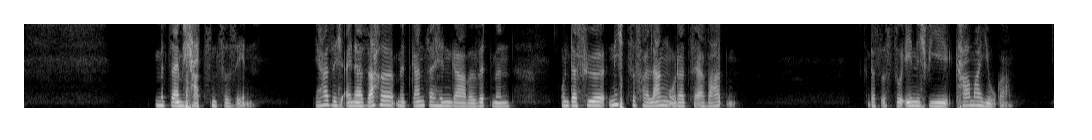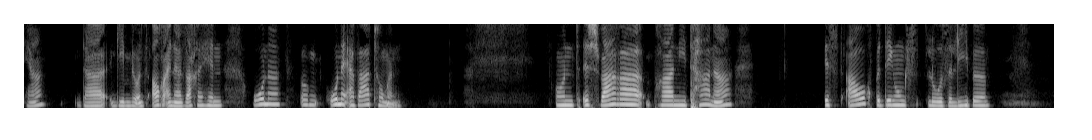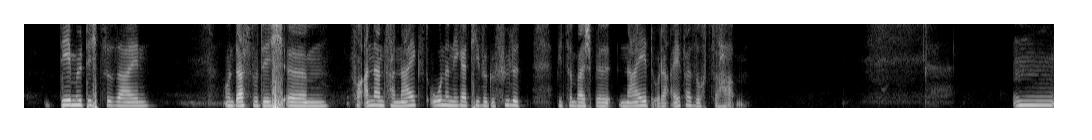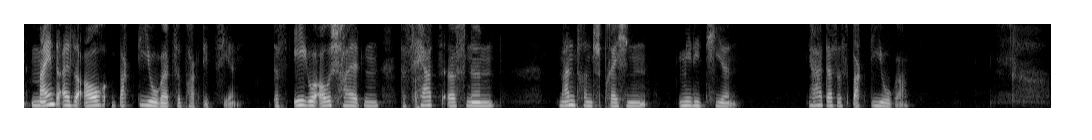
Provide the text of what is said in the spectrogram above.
mit seinem Herzen zu sehen. Ja, sich einer Sache mit ganzer Hingabe widmen und dafür nicht zu verlangen oder zu erwarten. Das ist so ähnlich wie Karma Yoga. Ja, da geben wir uns auch einer Sache hin, ohne, ohne Erwartungen. Und Ishvara Pranitana ist auch bedingungslose Liebe, demütig zu sein und dass du dich ähm, vor anderen verneigst, ohne negative Gefühle wie zum Beispiel Neid oder Eifersucht zu haben. Meint also auch Bhakti-Yoga zu praktizieren. Das Ego ausschalten, das Herz öffnen, Mantren sprechen, meditieren. Ja, das ist Bhakti-Yoga.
